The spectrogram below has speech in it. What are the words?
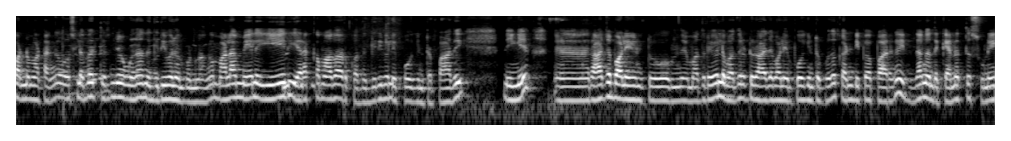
பண்ண மாட்டாங்க. ஒரு சில பேர் தெரிஞ்சவங்க தான் அந்த கிரிவலம் பண்ணுவாங்க. மலை மேலே ஏறி இறக்கமாக தான் இருக்கும் அந்த கிரிவலை போகின்ற பாதை. நீங்கள் ராஜபாளையம் டு மதுரையோ இல்லை மதுரை டு ராஜபாளையம் போகின்ற போது கண்டிப்பாக பாருங்கள் இதுதாங்க அந்த கிணத்து சுனை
